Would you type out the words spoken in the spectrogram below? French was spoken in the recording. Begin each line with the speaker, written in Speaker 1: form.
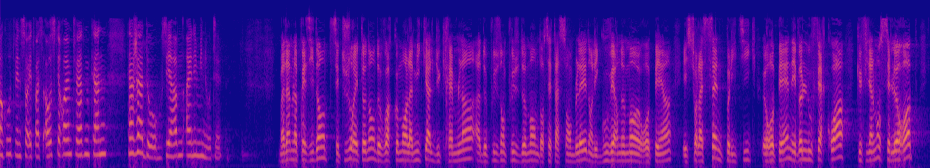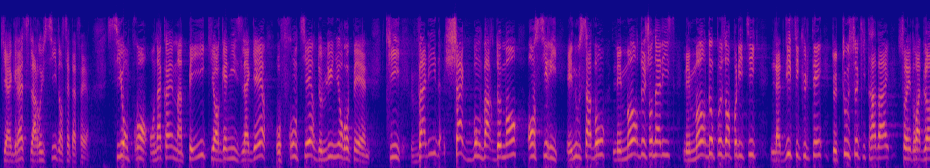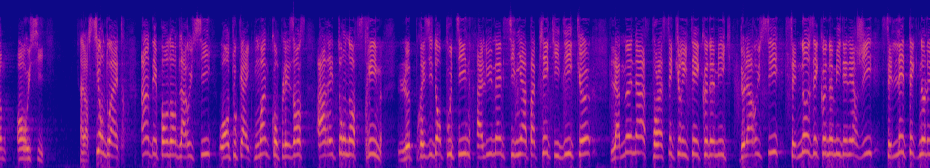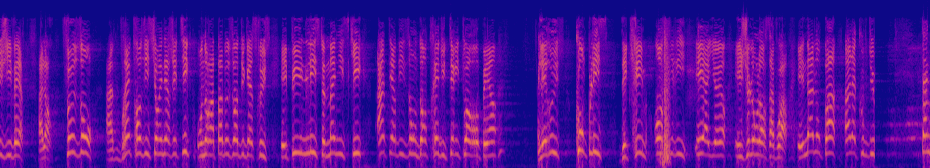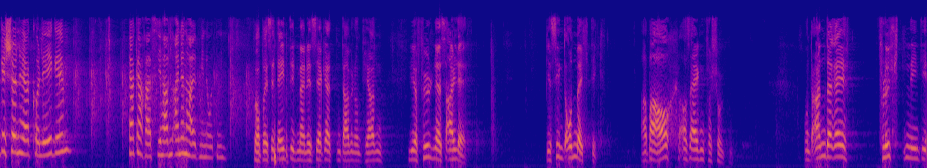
Speaker 1: immer gut, wenn so etwas ausgeräumt werden kann. Herr Jadot, Sie haben eine Minute.
Speaker 2: Madame la Présidente, c'est toujours étonnant de voir comment l'amicale du Kremlin a de plus en plus de membres dans cette Assemblée, dans les gouvernements européens et sur la scène politique européenne et veulent nous faire croire que finalement c'est l'Europe qui agresse la Russie dans cette affaire. Si on prend, on a quand même un pays qui organise la guerre aux frontières de l'Union européenne, qui valide chaque bombardement en Syrie. Et nous savons les morts de journalistes, les morts d'opposants politiques, la difficulté de tous ceux qui travaillent sur les droits de l'homme en Russie. Alors si on doit être indépendant de la Russie, ou en tout cas avec moins de complaisance, arrêtons Nord Stream. Le président Poutine a lui-même signé un papier qui dit que la menace pour la sécurité économique de la Russie, c'est nos économies d'énergie, c'est les technologies vertes. Alors faisons une vraie transition énergétique, on n'aura pas besoin du gaz russe. Et puis une liste Magnitsky interdisons d'entrée du territoire européen les russes complices des crimes en syrie et ailleurs et gelons leurs avoirs et n'allons pas à la coupe du monde.
Speaker 3: Frau Präsidentin, meine sehr geehrten Damen und Herren! Wir fühlen es alle. Wir sind ohnmächtig, aber auch aus Eigenverschulden. Und andere flüchten in die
